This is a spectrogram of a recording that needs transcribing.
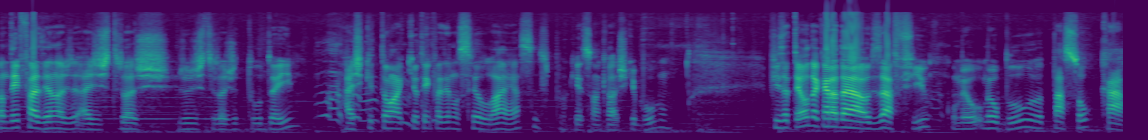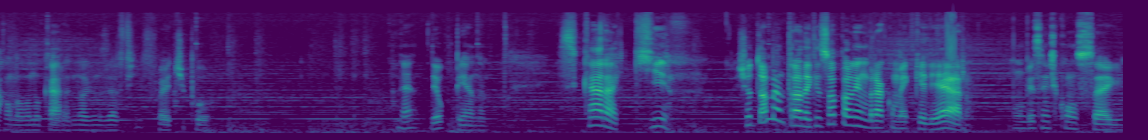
andei fazendo as, estrelas, as estrelas de tudo aí. As que estão aqui eu tenho que fazer no celular essas, porque são aquelas que bugam. Fiz até o da cara da o desafio. O meu, o meu Blue passou o carro no, no cara no desafio. Foi tipo. Né? Deu pena. Esse cara aqui. Deixa eu dar uma entrada aqui só pra lembrar como é que ele era. Vamos ver se a gente consegue.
